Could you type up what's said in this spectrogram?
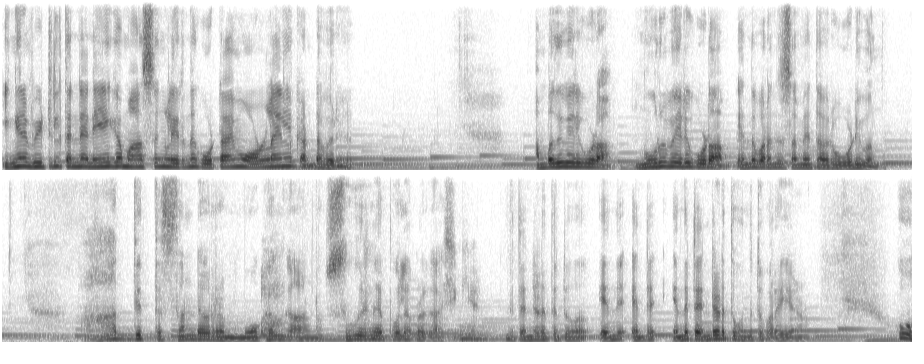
ഇങ്ങനെ വീട്ടിൽ തന്നെ അനേക മാസങ്ങൾ ഇരുന്ന് കൂട്ടായ്മ ഓൺലൈനിൽ കണ്ടവര് അമ്പത് പേര് കൂടാം നൂറ് പേര് കൂടാം എന്ന് പറഞ്ഞ സമയത്ത് അവർ ഓടി വന്നു. ആദ്യത്തെ സൺഡേ അവരുടെ മുഖം കാണണം സൂര്യനെ പോലെ പ്രകാശിക്കുകയാണ്. എന്നിട്ട് എന്റെ അടുത്തിട്ട് എന്റെ എന്നിട്ട് എന്റെ അടുത്ത് വന്നിട്ട് പറയുകയാണ് ഓ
